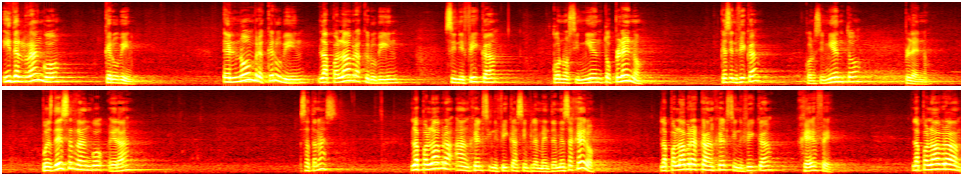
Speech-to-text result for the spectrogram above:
Y del rango querubín. El nombre querubín, la palabra querubín, significa conocimiento pleno. ¿Qué significa? Conocimiento pleno. Pues de ese rango era Satanás. La palabra ángel significa simplemente mensajero. La palabra arcángel significa jefe. La palabra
